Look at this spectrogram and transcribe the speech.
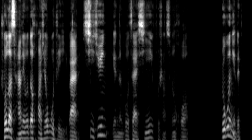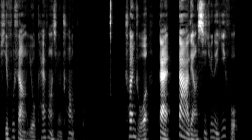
除了残留的化学物质以外，细菌也能够在新衣服上存活。如果你的皮肤上有开放性创口，穿着带大量细菌的衣服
